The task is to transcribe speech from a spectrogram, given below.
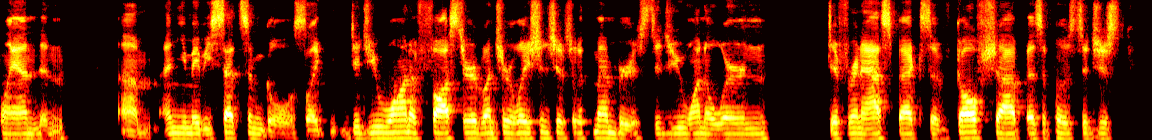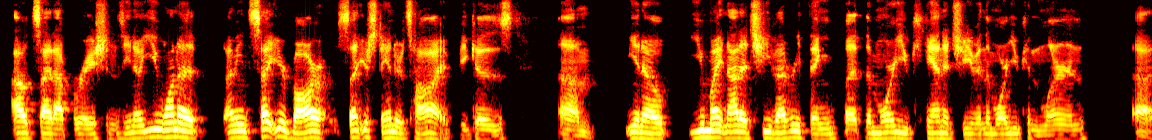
planned and um, and you maybe set some goals like did you want to foster a bunch of relationships with members did you want to learn different aspects of golf shop as opposed to just outside operations. You know, you want to, I mean, set your bar, set your standards high because, um, you know, you might not achieve everything, but the more you can achieve and the more you can learn, uh,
